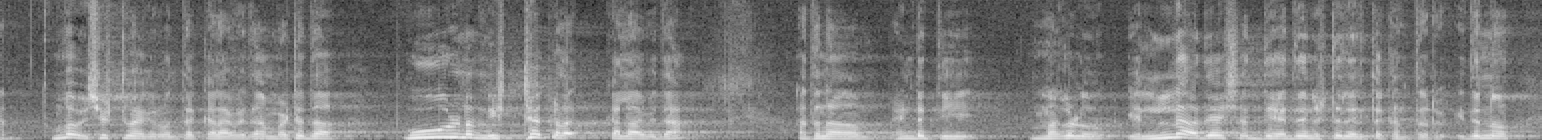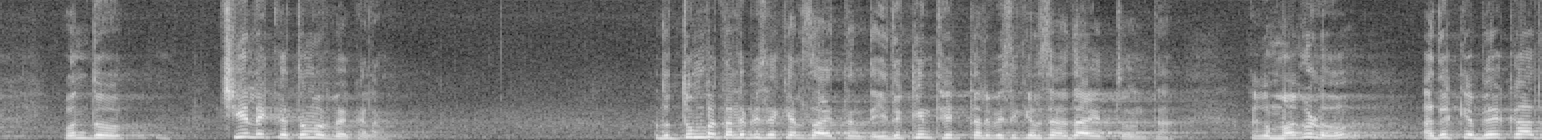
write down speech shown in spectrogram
ತುಂಬ ವಿಶಿಷ್ಟವಾಗಿರುವಂಥ ಕಲಾವಿದ, ಮಠದ ಪೂರ್ಣ ನಿಷ್ಠ ಕಲ ಕಲಾವಿದ ಅದನ್ನು ಹೆಂಡತಿ, ಮಗಳು, ಎಲ್ಲ ಅದೇ ಶ್ರದ್ಧೆ, ಅದೇ ನಿಷ್ಠದಲ್ಲಿರ್ತಕ್ಕಂಥವ್ರು ಇದನ್ನು ಒಂದು ಚೀಲಕ್ಕೆ ತುಂಬಬೇಕಲ್ಲ. ಅದು ತುಂಬ ತಲುಪಿಸೋ ಕೆಲಸ ಆಯ್ತಂತೆ. ಇದಕ್ಕಿಂತ ಹೆಚ್ಚು ತಲುಪಿಸೋ ಕೆಲಸ ಅದಾಯಿತು ಅಂತ. ಆಗ ಮಗಳು ಅದಕ್ಕೆ ಬೇಕಾದ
